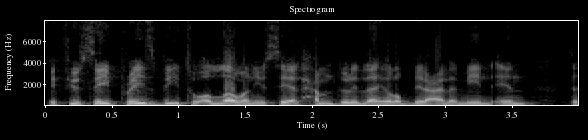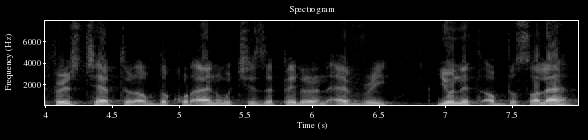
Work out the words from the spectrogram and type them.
If you say praise be to Allah when you say Alhamdulillah Rabbil Alameen in the first chapter of the Quran, which is a pillar in every unit of the Salah,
